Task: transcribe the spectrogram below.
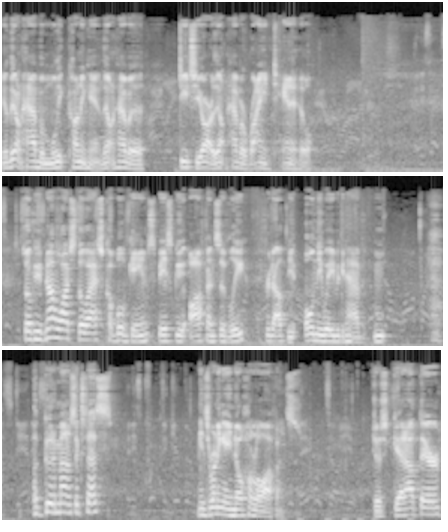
You know, they don't have a Malik Cunningham. They don't have a DTR. They don't have a Ryan Tannehill. So if you've not watched the last couple of games, basically offensively, figured out the only way we can have a good amount of success is running a no-huddle offense. Just get out there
